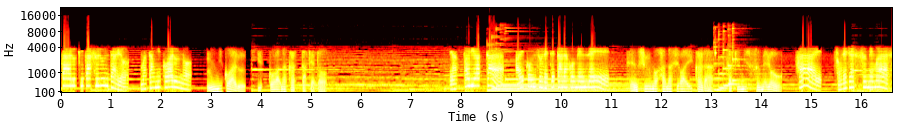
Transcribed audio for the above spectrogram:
がある気がするんだよ。また2個あるの。うん2個ある。1個はなかったけど。やっぱりあったアイコンずれてたらごめんね先週の話はいいから、先に進めよう。はーい。それじゃ進めます。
